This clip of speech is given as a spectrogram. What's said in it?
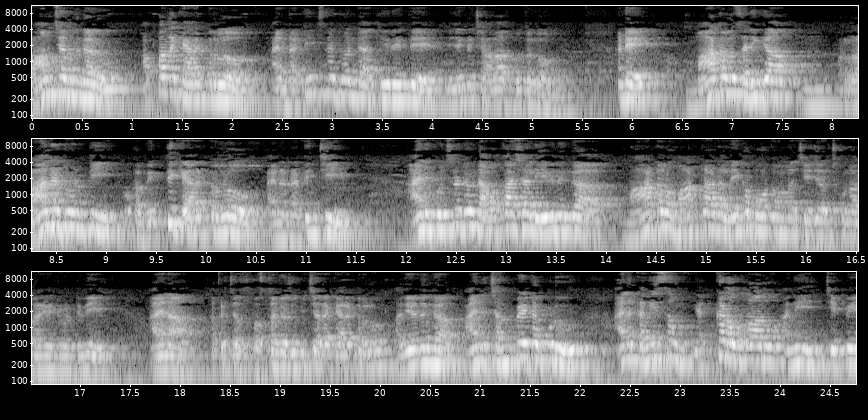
రామ్ చరణ్ గారు అప్పన్న క్యారెక్టర్లో ఆయన నటించినటువంటి ఆ తీరైతే నిజంగా చాలా అద్భుతంగా ఉంది. అంటే మాటలు సరిగ్గా రానటువంటి ఒక వ్యక్తి క్యారెక్టర్లో ఆయన నటించి ఆయనకు వచ్చినటువంటి అవకాశాలు ఏ విధంగా మాటలు మాట్లాడలేకపోవటం వల్ల చేజార్చుకున్నారు అనేటువంటిది ఆయన అక్కడ చాలా స్పష్టంగా చూపించారు ఆ క్యారెక్టర్లో అదేవిధంగా ఆయన చంపేటప్పుడు ఆయన కనీసం ఎక్కడ ఉన్నాను అని చెప్పే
